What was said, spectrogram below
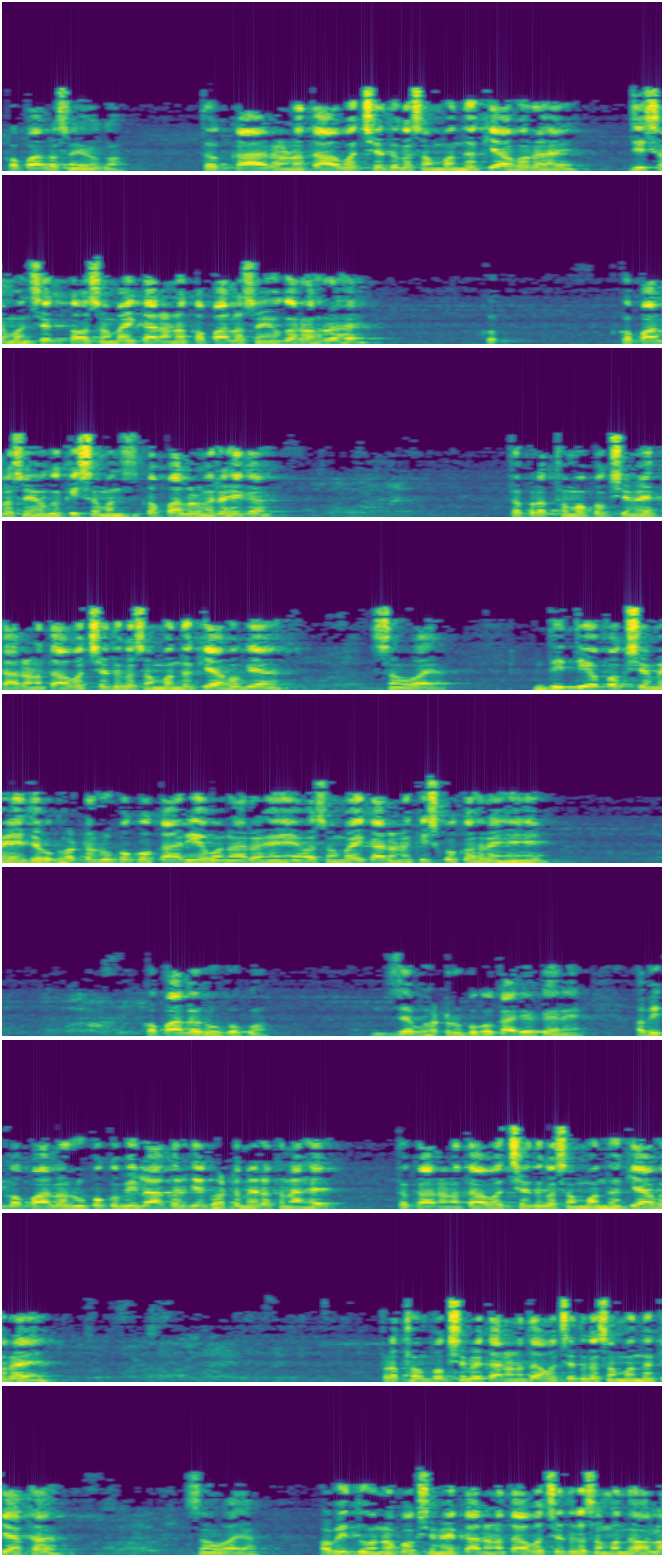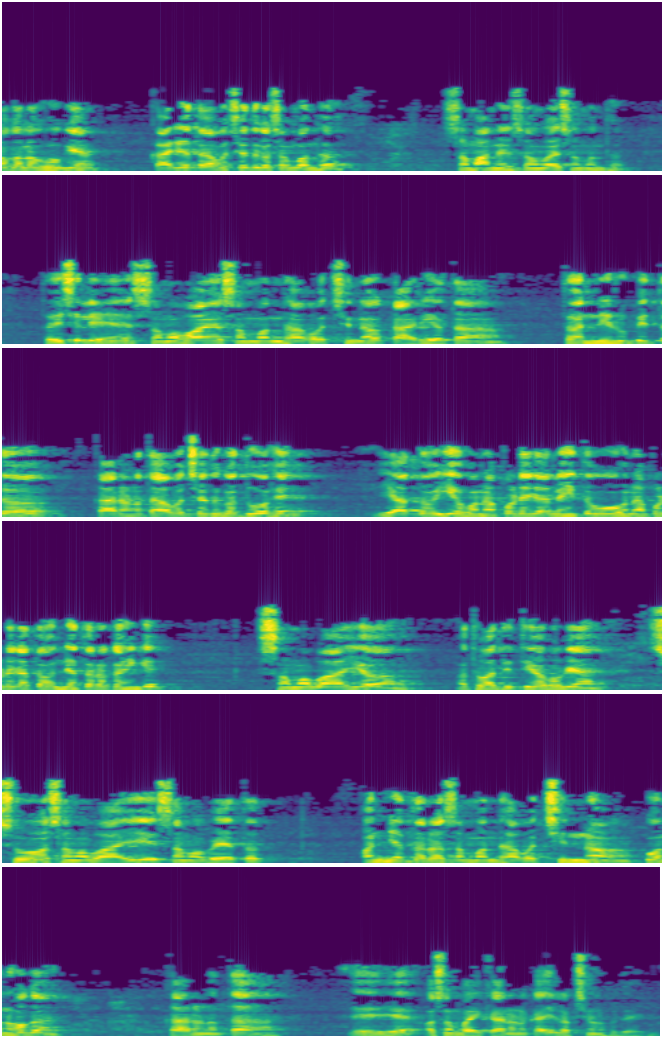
कपाल संयोग। तो कारणता अवच्छेद का संबंध क्या हो रहा है? जिस संबंध से असमवाय कारण कपाल संयोग रह रहा है कपाल संयोग किस संबंध कपाल में रहेगा? तो प्रथम पक्ष में कारणता अवच्छेद का संबंध क्या हो गया? समवाय। द्वितीय पक्ष में जब घट रूप को कार्य बना रहे हैं, असमवाय कारण किसको कह रहे हैं? कपाल रूप को। जब घट रूप को कार्य कह रहे हैं। अभी कपाल रूप को भी ला करके घट में रखना है तो कारणता अवच्छेद का संबंध क्या हो रहा है? प्रथम पक्ष में कारणता अवच्छेद का संबंध क्या था? समवाय। अभी दोनों पक्ष में कारणता अवच्छेद का संबंध अलग अलग हो गया। कार्यता अवच्छेद का संबंध समान है, समवाय संबंध। तो इसलिए समवाय संबंधावच्छिन्न कार्यता। तो निरूपित कारणता अवच्छेद का दो है। या तो ये होना पड़ेगा, नहीं तो वो होना पड़ेगा तो अन्य तरह कहेंगे। समवाय अथवा द्वितीय हो गया, स्व समवायी समवेत। अन्य तरह संबंधावच्छिन्न कौन होगा? कारणता। ये असमवाय कारण का ही लक्षण हो जाएगा।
